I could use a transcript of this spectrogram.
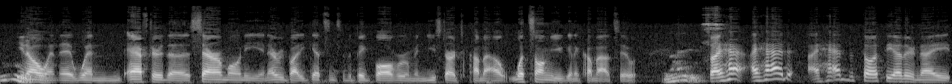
You know, when it, when after the ceremony and everybody gets into the big ballroom and you start to come out, what song are you going to come out to? nice. So I had I had I had the thought the other night.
